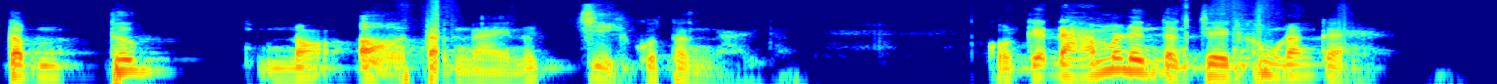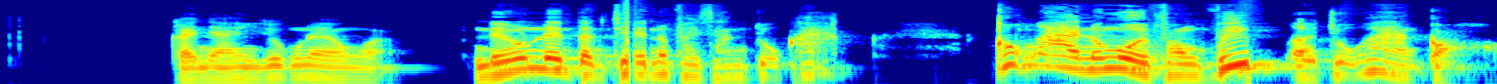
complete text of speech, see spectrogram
tâm thức nó ở tầng này nó chỉ có tầng này còn cái đám nó lên tầng trên không đáng kể. Cả nhà hình dung này không ạ? Nếu lên tầng trên nó phải sang chỗ khác. Không ai nó ngồi phòng vip ở chỗ hàng cỏ.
